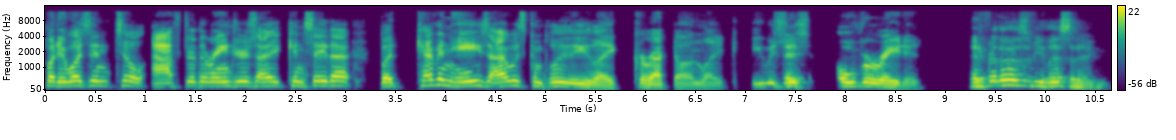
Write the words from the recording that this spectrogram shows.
but it wasn't until after the Rangers I can say that. But Kevin Hayes, I was completely like correct on. Like he was just it, overrated. And for those of you listening,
